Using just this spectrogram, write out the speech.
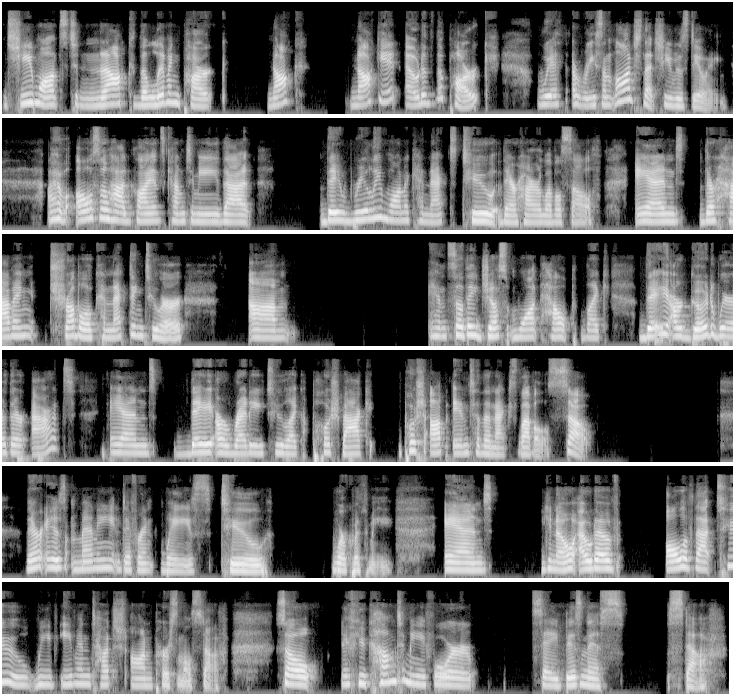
she wants to knock the living park, knock knock it out of the park with a recent launch that she was doing. I have also had clients come to me that they really want to connect to their higher level self and they're having trouble connecting to her um and so they just want help. Like they are good where they're at and they are ready to like push back push up into the next level. So there is many different ways to work with me. And you know out of all of that too we've even touched on personal stuff. So if you come to me for say business stuff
